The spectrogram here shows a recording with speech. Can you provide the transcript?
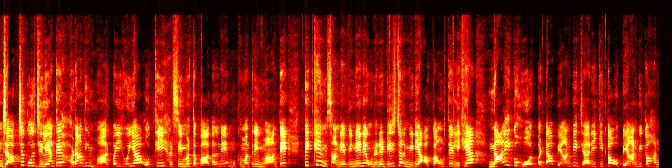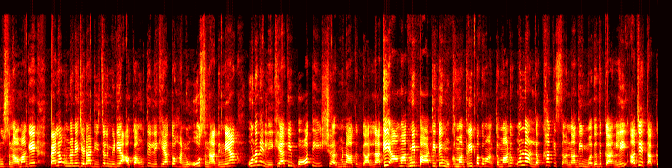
ਪੰਜਾਬ 'ਚ ਕੁਝ ਜ਼ਿਲ੍ਹਿਆਂ ਤੇ ਹੜ੍ਹਾਂ ਦੀ ਮਾਰ ਪਈ ਹੋਈ ਆ। ਉੱਥੇ ਹੀ ਹਰਸਿਮਰਤ ਬਾਦਲ ਨੇ ਮੁੱਖ ਮੰਤਰੀ ਮਾਨ ਤੇ ਤਿੱਖੇ ਨਿਸ਼ਾਨੇ ਵਿੰਨੇ ਨੇ। ਉਹਨਾਂ ਨੇ ਡਿਜੀਟਲ ਮੀਡੀਆ ਅਕਾਊਂਟ ਤੇ ਲਿਖਿਆ, ਨਾਲ ਹੀ ਇੱਕ ਹੋਰ ਵੱਡਾ ਬਿਆਨ ਵੀ ਜਾਰੀ ਕੀਤਾ। ਉਹ ਬਿਆਨ ਵੀ ਤੁਹਾਨੂੰ ਸੁਣਾਵਾਂਗੇ। ਪਹਿਲਾਂ ਉਹਨਾਂ ਨੇ ਜਿਹੜਾ ਡਿਜੀਟਲ ਮੀਡੀਆ ਅਕਾਊਂਟ ਤੇ ਲਿਖਿਆ, ਤੁਹਾਨੂੰ ਉਹ ਸੁਣਾ ਦਿੰਨੇ ਆ। ਉਹਨਾਂ ਨੇ ਲਿਖਿਆ ਕਿ ਬਹੁਤ ਹੀ ਸ਼ਰਮਨਾਕ ਗੱਲ ਆ ਕਿ ਆਮ ਆਦਮੀ ਪਾਰਟੀ ਤੇ ਮੁੱਖ ਮੰਤਰੀ ਭਗਵੰਤ ਮਾਨ ਉਹਨਾਂ ਲੱਖਾਂ ਕਿਸਾਨਾਂ ਦੀ ਮਦਦ ਕਰਨ ਲਈ ਅਜੇ ਤੱਕ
